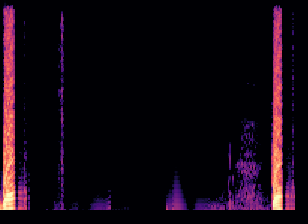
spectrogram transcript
God God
